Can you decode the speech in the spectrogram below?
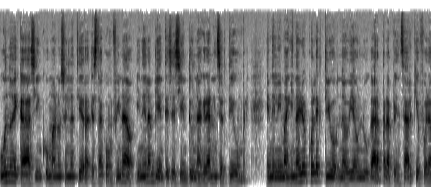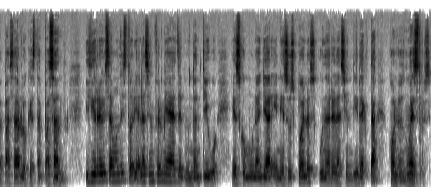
Uno de cada cinco humanos en la Tierra está confinado y en el ambiente se siente una gran incertidumbre. En el imaginario colectivo no había un lugar para pensar que fuera a pasar lo que está pasando. Y si revisamos la historia de las enfermedades del mundo antiguo, es común hallar en esos pueblos una relación directa con los nuestros.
